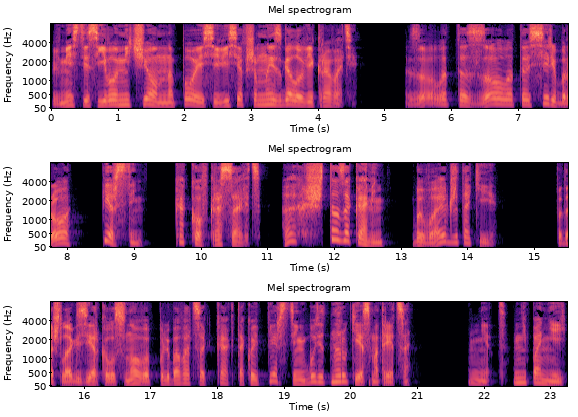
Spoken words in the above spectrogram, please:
вместе с его мечом на поясе, висевшем на изголовье кровати. Золото, золото, серебро, перстень. Каков красавец! Ах, что за камень! Бывают же такие. Подошла к зеркалу снова полюбоваться, как такой перстень будет на руке смотреться. Нет, не по ней,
